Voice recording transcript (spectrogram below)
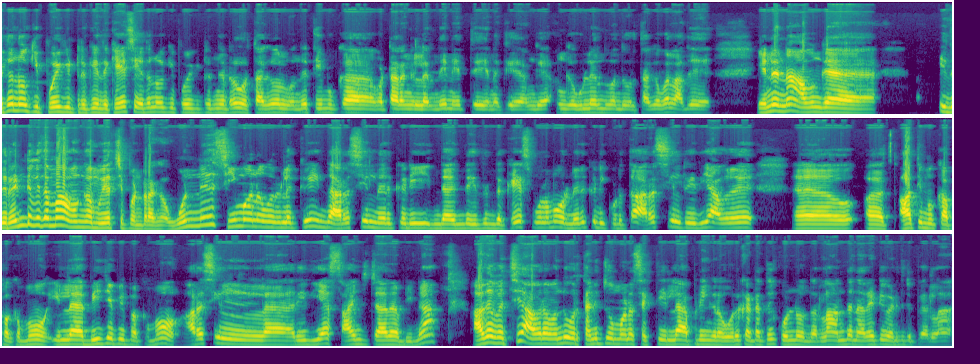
எதை நோக்கி போய்கிட்டு இருக்கு இந்த கேஸ் எதை நோக்கி போய்கிட்டு இருக்குன்ற ஒரு தகவல் வந்து திமுக வட்டாரங்கள்ல இருந்தே நேற்று எனக்கு அங்கே அங்கே உள்ளேருந்து வந்த ஒரு தகவல். அது என்னன்னா அவங்க இது ரெண்டு விதமா அவங்க முயற்சி பண்றாங்க. ஒண்ணு சீமான் அவர்களுக்கு இந்த அரசியல் நெருக்கடி இந்த இந்த இது இந்த கேஸ் மூலமா ஒரு நெருக்கடி கொடுத்தா அரசியல் ரீதியா அவரு அதிமுக பக்கமோ இல்லை பிஜேபி பக்கமோ அரசியல் ரீதியாக சாய்ஞ்சிட்டாரு அப்படின்னா அதை வச்சு அவரை வந்து ஒரு தனித்துவமான சக்தி இல்லை அப்படிங்கிற ஒரு கட்டத்துக்கு கொண்டு வந்துடலாம் அந்த நரேட்டிவ் எடுத்துட்டு போயிடலாம்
